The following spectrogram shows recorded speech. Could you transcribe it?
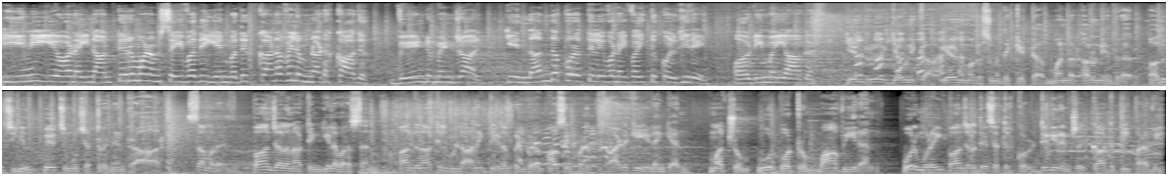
இனி இவனை நான் திருமணம் செய்வது என்பது கனவிலும் நடக்காது. வேண்டுமென்றால் என் நந்தபுரத்தில் இவனை வைத்துக் கொள்கிறேன். அடிமையாக. என்று யவனிகா ஏளனமாக சொன்னதை கேட்ட மன்னர் அருணேந்திரர் அதிர்ச்சியில் பேச்சு மூச்சற்று நின்றார். சமரன் பாஞ்சால நாட்டின் இளவரசன் அந்த நாட்டில் உள்ள அனைத்து இளம்பெண்களும் ஆசைப்படும் அழகிய இளைஞன் மற்றும் ஊர் போற்றும் மாவீரன். ஒரு முறை பாஞ்சல தேசத்திற்குள் திடீரென்று காட்டுத்தீ பரவி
